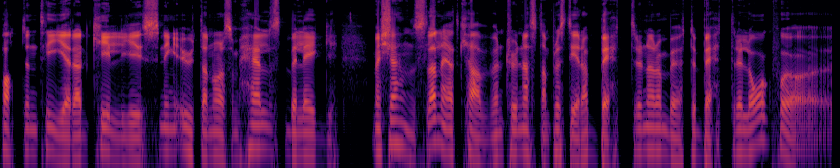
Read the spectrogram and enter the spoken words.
patenterad killgissning utan några som helst belägg. Men känslan är att Coventry nästan presterar bättre när de möter bättre lag. Får jag.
